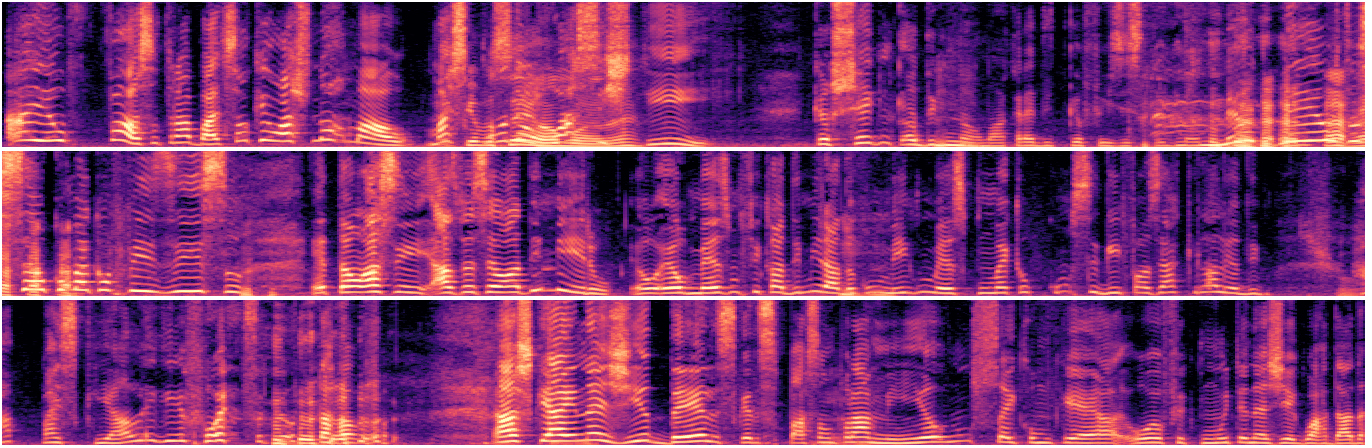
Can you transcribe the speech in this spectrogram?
Aí eu faço o trabalho, só que eu acho normal. Mas Porque quando eu vou né? assistir, né? que eu chego, eu digo, não, não acredito que eu fiz isso tudo, não. Meu Deus do céu, como é que eu fiz isso? Então, assim, às vezes eu admiro. Eu, eu mesmo fico admirada uhum. comigo mesmo. Como é que eu consegui fazer aquilo ali? Eu digo, Show. rapaz, que alegria foi essa que eu tava. Acho que é a energia deles que eles passam para mim. Eu não sei como que é, ou eu fico com muita energia guardada.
